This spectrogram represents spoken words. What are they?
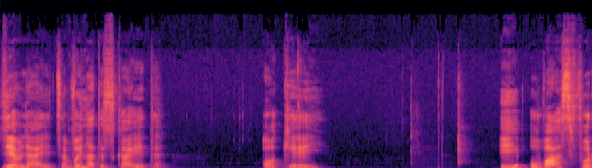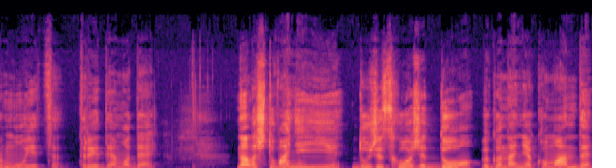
з'являється. Ви натискаєте ОК і у вас формується 3D-модель. Налаштування її дуже схоже до виконання команди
